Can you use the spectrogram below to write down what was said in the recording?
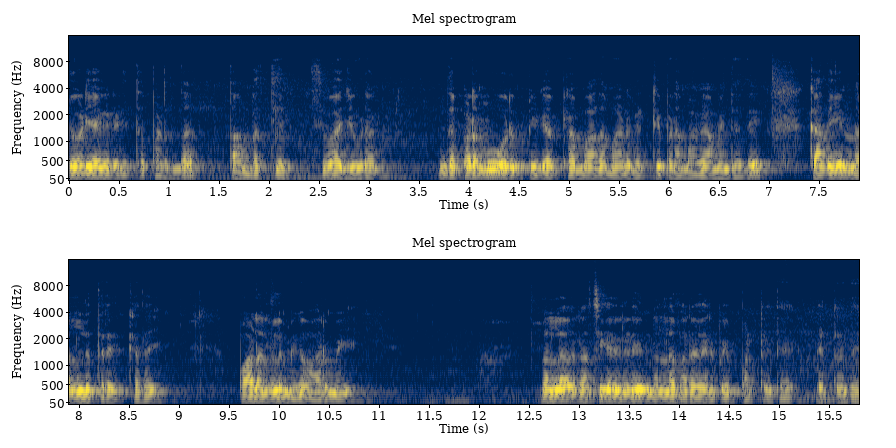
ஜோடியாக நடித்த படம் தான் தாம்பத்தியம். சிவாஜியுடன். இந்த படமும் ஒரு மிக பிரமாதமான வெற்றி படமாக அமைந்தது. கதையும் நல்ல திரைக்கதை பாடல்களும் மிக அருமை. நல்ல ரசிகர்களிடையே நல்ல வரவேற்பை பற்றது பெற்றது.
